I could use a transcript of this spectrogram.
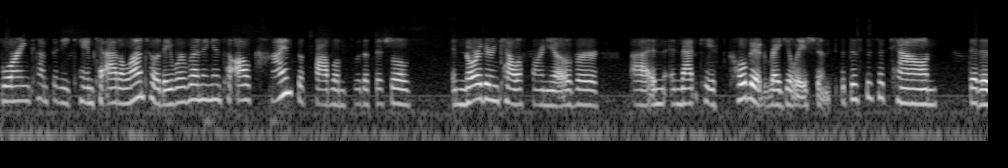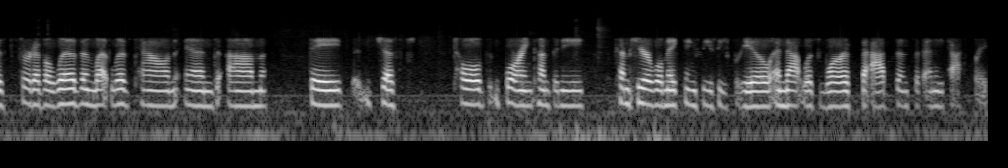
Boring Company came to Adelanto, they were running into all kinds of problems with officials in Northern California over, uh, in, in that case, COVID regulations. But this is a town that is sort of a live and let live town, and um, they just told Boring Company, "Come here, we'll make things easy for you," and that was worth the absence of any tax break.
